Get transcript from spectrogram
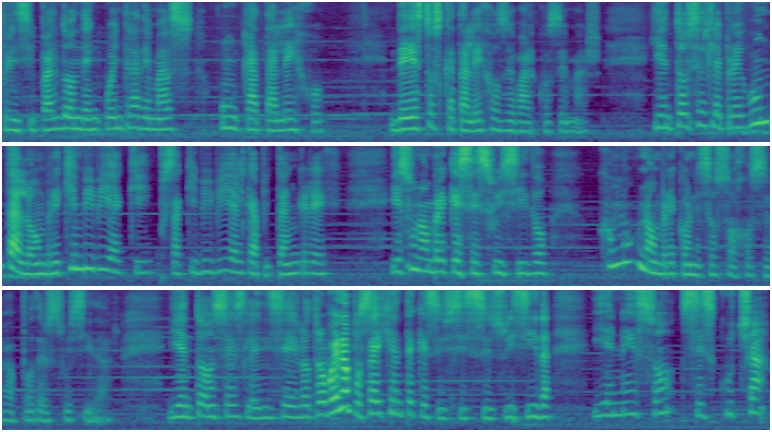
principal donde encuentra además un catalejo de estos catalejos de barcos de mar. Y entonces le pregunta al hombre, ¿quién vivía aquí? Pues aquí vivía el capitán Greg. Y es un hombre que se suicidó. ¿Cómo un hombre con esos ojos se va a poder suicidar? Y entonces le dice el otro, bueno, pues hay gente que se, suicida. Y en eso se escucha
